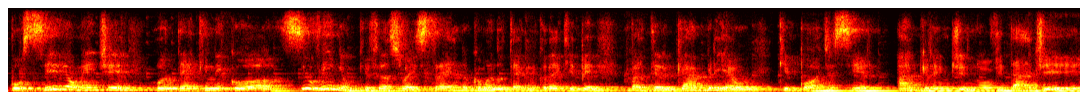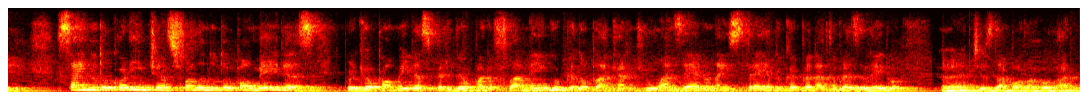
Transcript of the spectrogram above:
possivelmente o técnico Silvinho, que fez sua estreia no comando técnico da equipe, vai ter Gabriel, que pode ser a grande novidade. Saindo do Corinthians, falando do Palmeiras, porque o Palmeiras perdeu para o Flamengo pelo placar de 1 a 0 na estreia do Campeonato Brasileiro. Antes da bola rolar,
